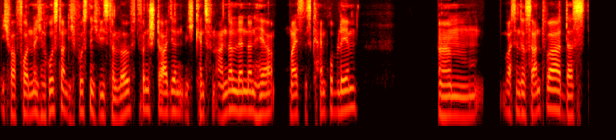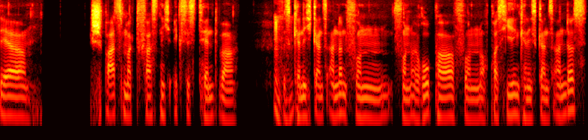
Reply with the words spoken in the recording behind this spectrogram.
ich war vorhin nicht in Russland, ich wusste nicht, wie es da läuft von den Stadien. Ich kenne es von anderen Ländern her, meistens kein Problem. Ähm, was interessant war, dass der Schwarzmarkt fast nicht existent war. Mhm. Das kenne ich ganz anderen von, von Europa, von auch Brasilien kenne ich es ganz anders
